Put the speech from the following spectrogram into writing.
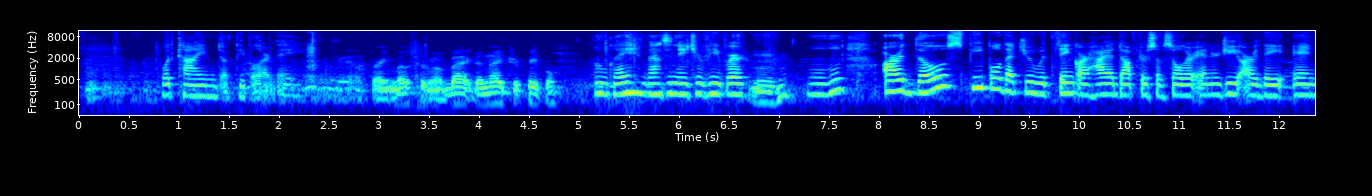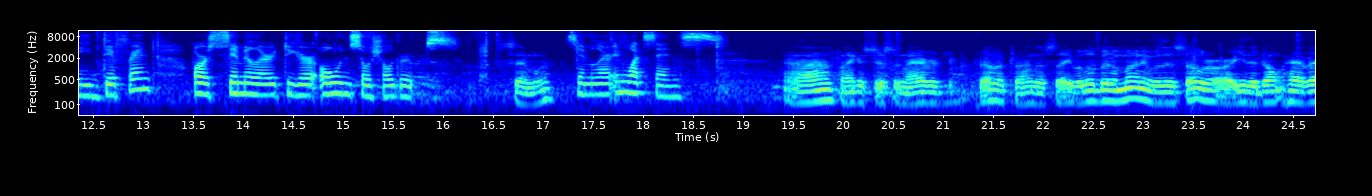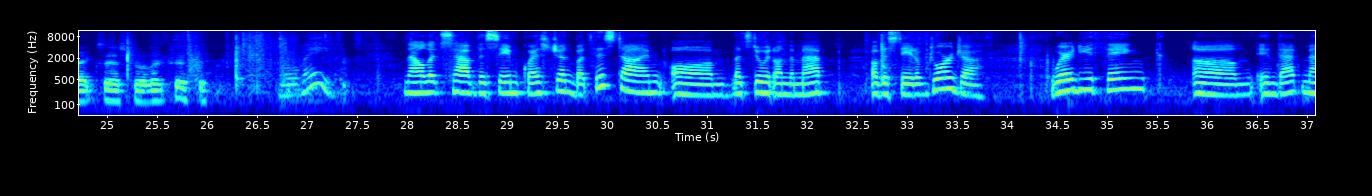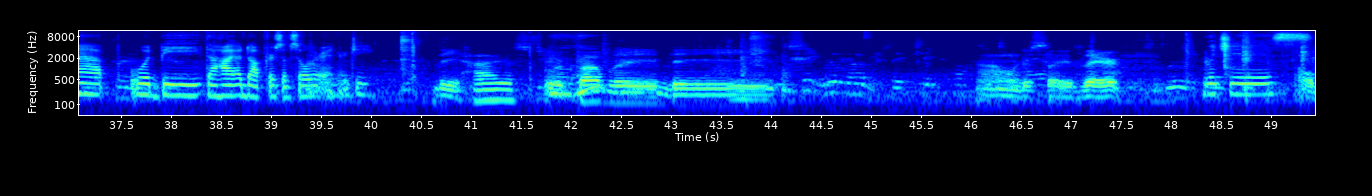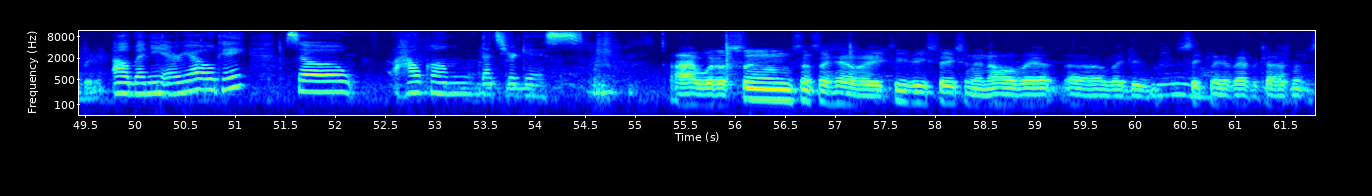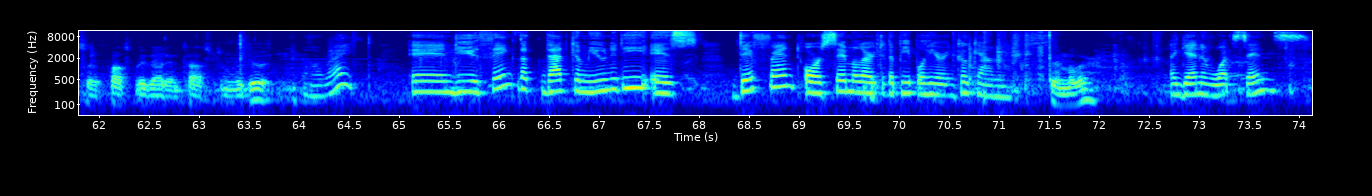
what kind of people are they? Yeah, I think most of them are back to nature people. Okay, back to nature people. Mm-hmm. hmm Are those people that you would think are high adopters of solar energy? Are they any different or similar to your own social groups? Similar. Similar in what sense? I think it's just an average fella trying to save a little bit of money with his solar, or either don't have access to electricity. Okay. Now let's have the same question, but this time, um, let's do it on the map of the state of Georgia. Where do you think, um, in that map would be the high adopters of solar energy? The highest would Mhm. probably be. I won't just say there, Which is Albany. Albany area. Okay. So, how come that's your guess? I would assume since they have a TV station and all that, uh, they do see plenty of advertisements, so possibly that enticed them to do it. All right. And do you think that that community is different or similar to the people here in Cook County? Similar. Again, in what sense?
